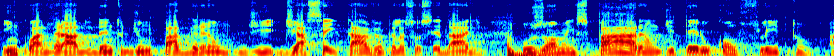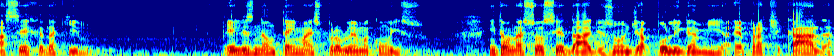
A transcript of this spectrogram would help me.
enquadrado dentro de um padrão de, de aceitável pela sociedade, os homens param de ter o conflito acerca daquilo. Eles não têm mais problema com isso. Então, nas sociedades onde a poligamia é praticada,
